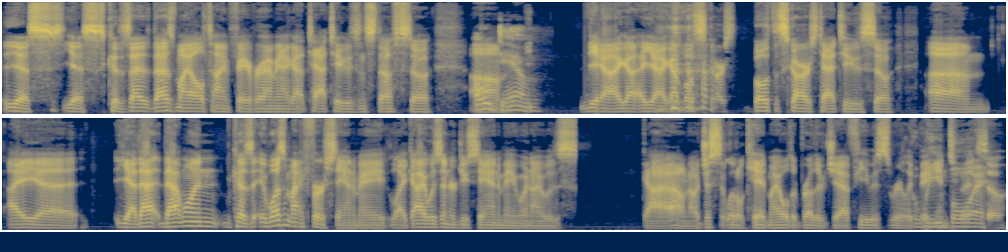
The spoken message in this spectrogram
Yes, yes, because that that's my all-time favorite. I mean, I got tattoos and stuff, so. Oh um, damn. Yeah, I got yeah, I got both scars, both the scars tattoos. So, um, I uh, yeah, that that one because it wasn't my first anime. Like I was introduced to anime when I was, God, I don't know, just a little kid. My older brother Jeff, he was really big wee into boy. it. So.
